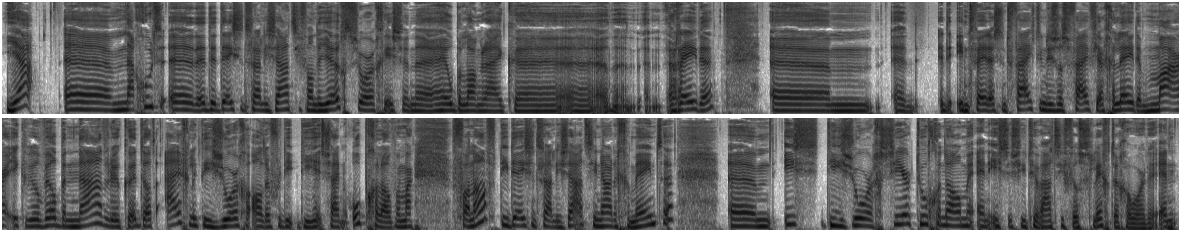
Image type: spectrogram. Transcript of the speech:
Ja, ehm, nou goed, eh, de- de decentralisatie van de jeugdzorg is een eh, heel belangrijke eh, reden. Ehm, eh, in 2015, dus dat is vijf jaar geleden. Maar ik wil wel benadrukken dat eigenlijk die zorgen al ervoor die, die zijn opgelopen. Maar vanaf die decentralisatie naar de gemeente ehm, is die zorg zeer toegenomen en is de situatie veel slechter geworden. En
